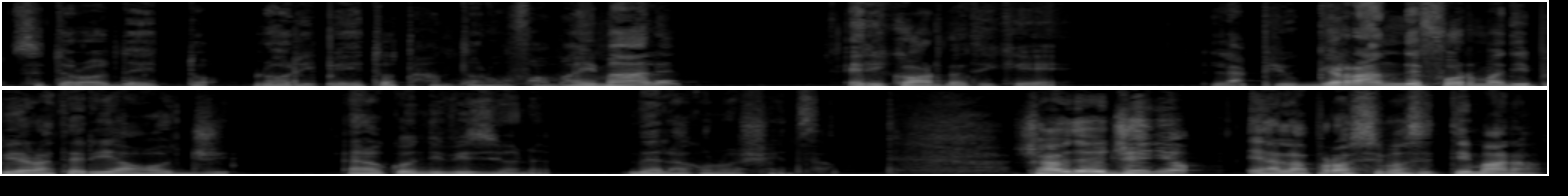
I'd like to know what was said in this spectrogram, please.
Se te l'ho detto, lo ripeto, tanto non fa mai male. E ricordati che la più grande forma di pirateria oggi è la condivisione della conoscenza. Ciao da Eugenio e alla prossima settimana.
